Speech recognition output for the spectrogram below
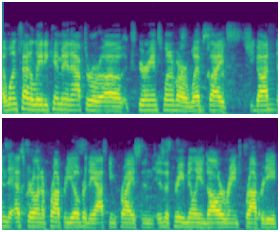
I once had a lady come in after uh, experience one of our websites. She got into escrow on a property over the asking price and is a three million dollar range property,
